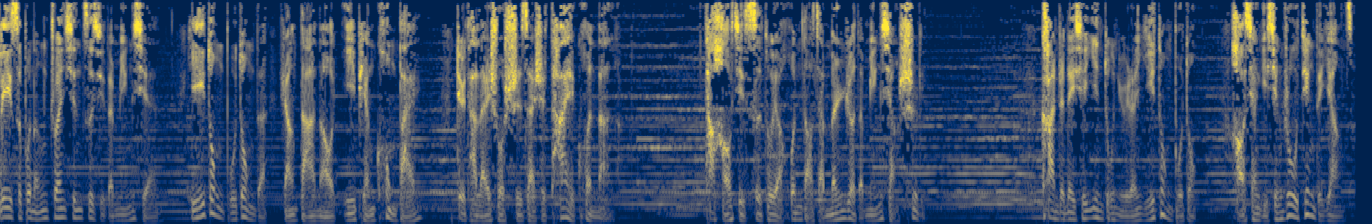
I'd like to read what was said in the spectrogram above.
丽子不能专心自己的冥想，一动不动的让大脑一片空白，对他来说实在是太困难了。他好几次都要昏倒在闷热的冥想室里，看着那些印度女人一动不动，好像已经入定的样子，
